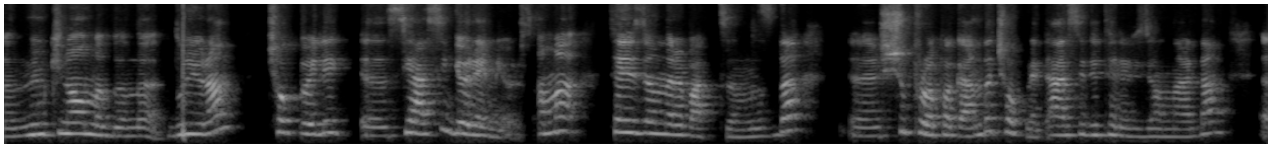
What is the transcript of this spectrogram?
mümkün olmadığını duyuran çok böyle e, siyasi göremiyoruz. Ama televizyonlara baktığımızda e, şu propaganda çok net. LCD televizyonlardan e,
